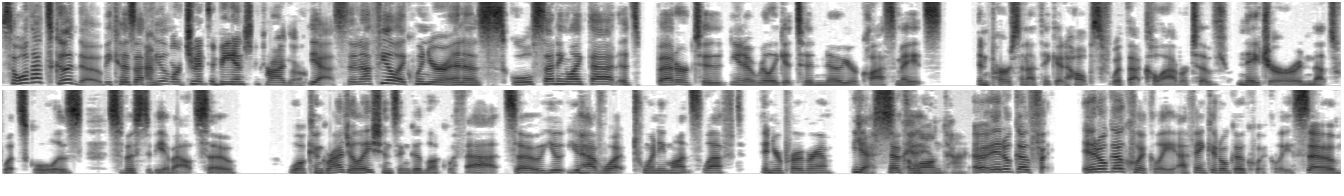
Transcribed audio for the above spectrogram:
So well, that's good though because I I'm feel fortunate to be in Chicago. Yes, and I feel like when you're in a school setting like that, it's better to you know really get to know your classmates in person. I think it helps with that collaborative nature, and that's what school is supposed to be about. So, well, congratulations and good luck with that. So you you have what twenty months left in your program? Yes, okay. a long time. Oh, it'll go. F- it'll go quickly. I think it'll go quickly. So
